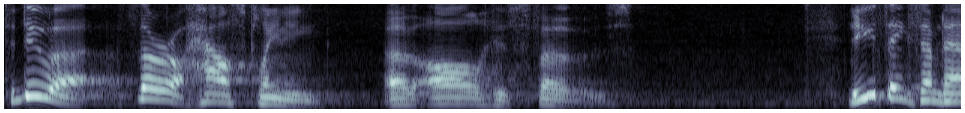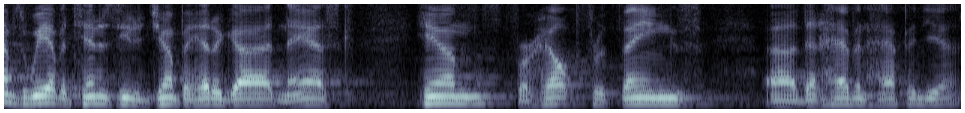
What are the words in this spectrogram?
to do a thorough house cleaning of all his foes. Do you think sometimes we have a tendency to jump ahead of God and ask Him for help for things uh, that haven't happened yet?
